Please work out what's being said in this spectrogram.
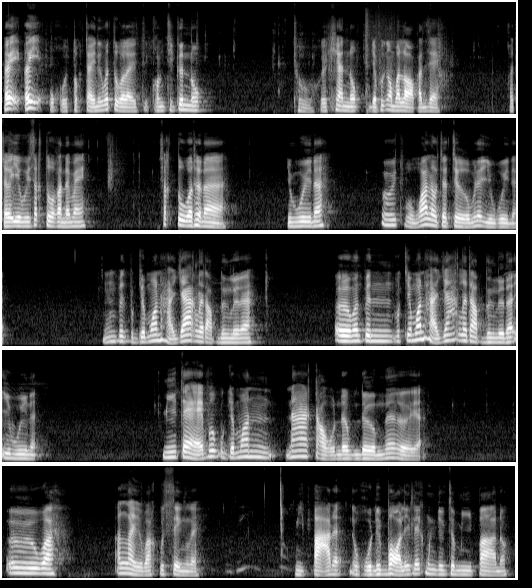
เฮ้ยเฮ้ยโอ้โห ตกใจนึกว่าตัวอะไร ความจริงก็นกโถก็แค่นก อย่าเพิ่งเอามาหลอกกันสิขอเจออีวีสักตัวกันได้ไหม สักตัวเถอะนะอีวีนะ เอ้ย ผมว่าเราจะเจอไหมเนี่ยอีวีเนี่ย มันเป็นโปเกมอนหายากระดับหนึ่งเลยนะ เออ มันเป็นโปเกมอนหายากระดับหนึ่งเลยนะอีวีเนี่ย มีแต่พวกโปเกมอนหน้าเก่าเดิมๆนั่นเลยอะเออวะอะไรวะ กูเซ็งเลย มีปลาด้วยโอ้โหในบ่อเล็กๆมึงยังจะมีปลาเนาะ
